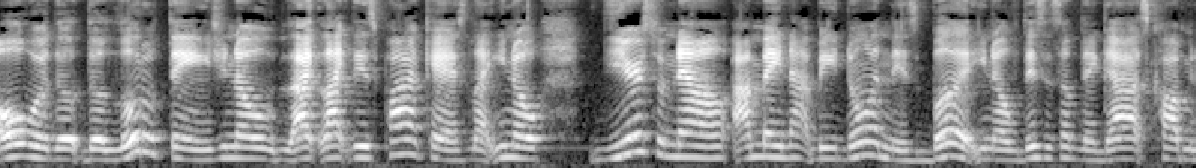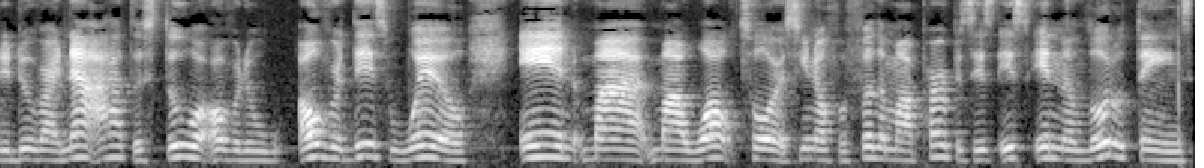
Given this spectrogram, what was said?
over the the little things you know like like this podcast. Like you know years from now i may not be doing this but you know this is something god's called me to do right now. I have to steward over the over this well in my my walk towards you know fulfilling my purposes. It's in the little things.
